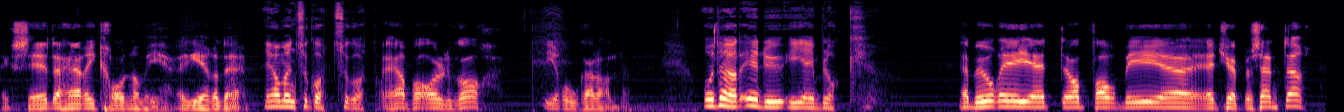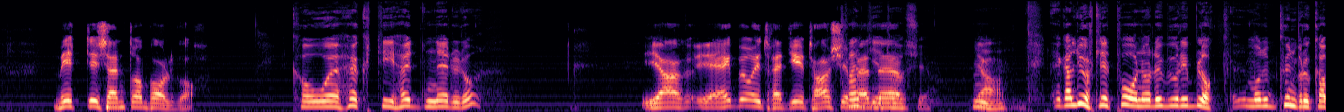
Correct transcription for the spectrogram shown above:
Jeg ser det her i krona mi. Jeg gjør det. Ja, men så godt, så godt. Her på Ålgård i Rogaland. Og der er du i ei blokk. Jeg bor i et opp forbi eh, et kjøpesenter midt i sentrum på Ålgård. Hvor høyt i høyden er du da? Ja, jeg bor i tredje etasje, Tredje men eh, etasje. Mm. ja. Jeg har lurt litt på når du bor i blokk, må du kun bruke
